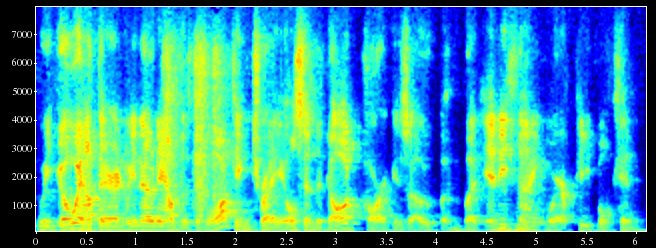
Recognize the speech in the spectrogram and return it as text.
we go out there and we know now that the walking trails and the dog park is open, but anything mm-hmm. where people can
